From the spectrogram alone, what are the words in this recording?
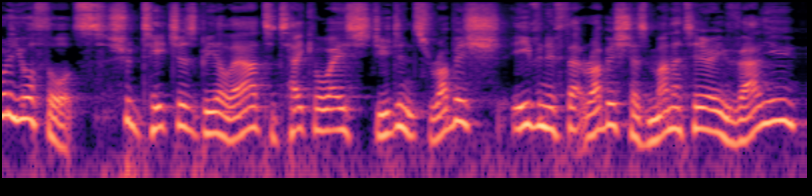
What are your thoughts? Should teachers be allowed to take away students' rubbish, even if that rubbish has monetary value?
